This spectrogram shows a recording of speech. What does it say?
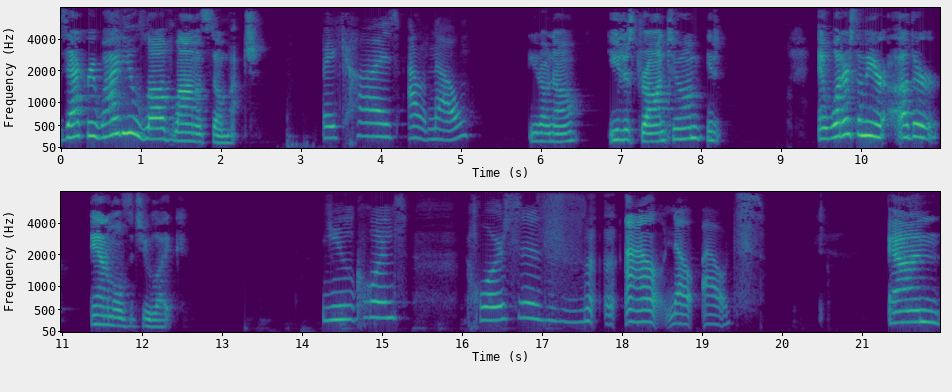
Zachary, why do you love llamas so much? Because I don't know. You don't know? You just drawn to them? You just... And what are some of your other animals that you like? Unicorns, horses, I don't know, outs. And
